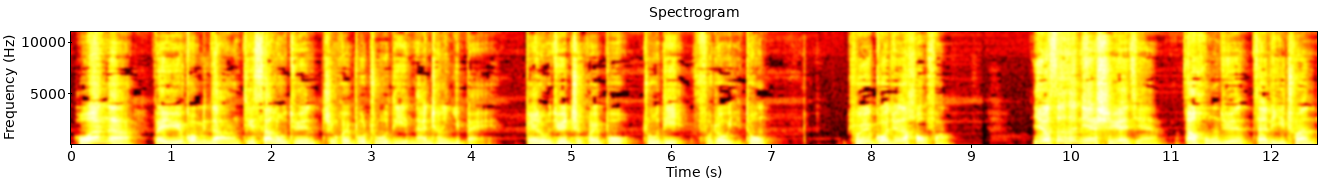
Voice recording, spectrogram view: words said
虎安呢，位于国民党第三路军指挥部驻地南城以北，北路军指挥部驻地抚州以东，属于国军的后方。一九三三年十月间，当红军在黎川、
